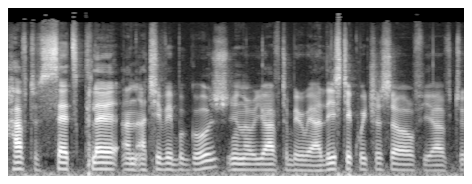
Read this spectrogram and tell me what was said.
have to set clear and achievable goals. You know you have to be realistic with yourself. You have to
